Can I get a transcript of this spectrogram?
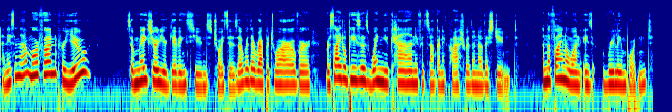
And isn't that more fun for you? So make sure you're giving students choices over their repertoire, over recital pieces when you can, if it's not going to clash with another student. And the final one is really important,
